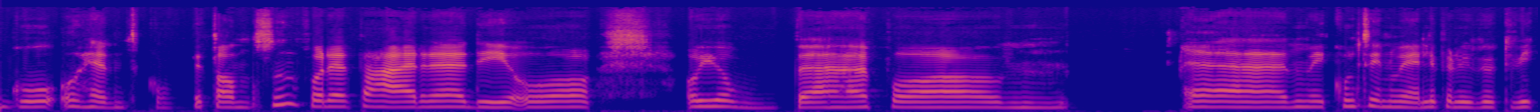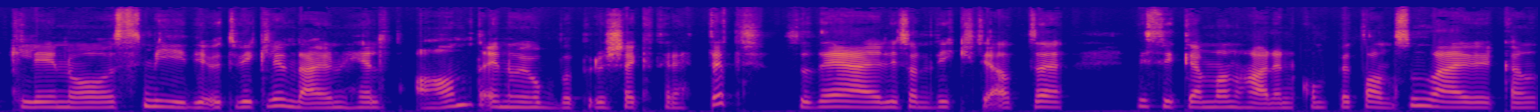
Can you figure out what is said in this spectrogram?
gå og hent kompetansen. For dette er eh, de å, å jobbe på um, med kontinuerlig produktutvikling og smidig utvikling, det er jo noe helt annet enn å jobbe prosjektrettet. Så det er litt sånn viktig at eh, hvis ikke man har den kompetansen, det kan,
